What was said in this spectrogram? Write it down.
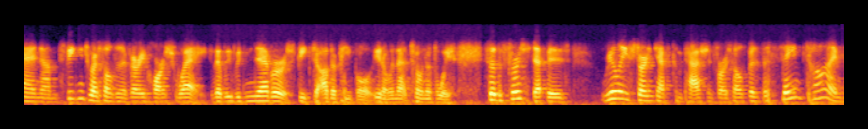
and um, speaking to ourselves in a very harsh way that we would never speak to other people, you know, in that tone of voice. So the first step is really starting to have compassion for ourselves, but at the same time,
